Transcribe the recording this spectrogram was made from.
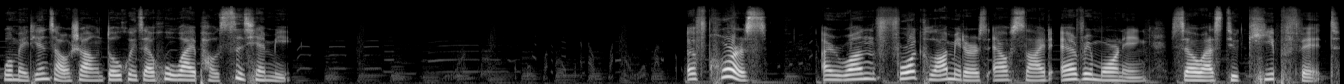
我每天早上都会在户外跑四千米。Of course. I run 4 kilometers outside every morning so as to keep fit.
